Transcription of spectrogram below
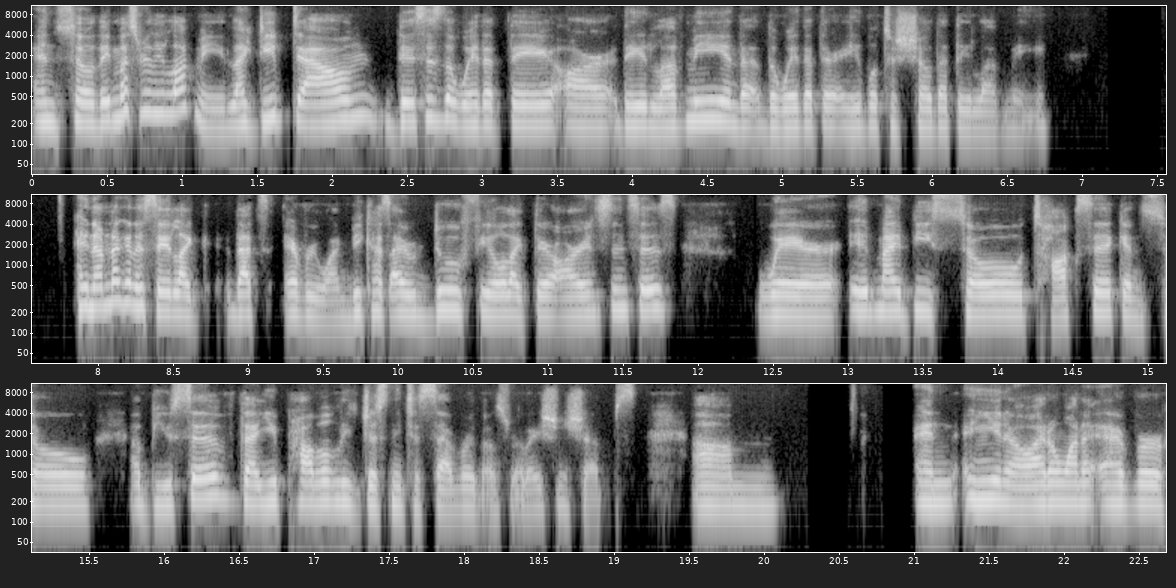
and so they must really love me. Like deep down this is the way that they are they love me and the, the way that they're able to show that they love me and I'm not going to say like that's everyone because I do feel like there are instances where it might be so toxic and so abusive that you probably just need to sever those relationships. Um, and and you know, I don't want to ever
